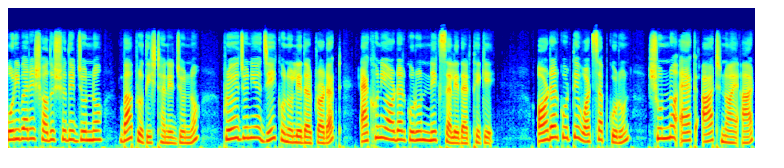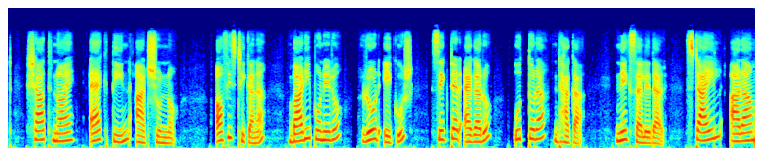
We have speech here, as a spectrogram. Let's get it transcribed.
পরিবারের সদস্যদের জন্য বা প্রতিষ্ঠানের জন্য, প্রয়োজনীয় যে কোনো লেদার প্রোডাক্ট এখনই অর্ডার করুন নেক্সা লেদার থেকে। অর্ডার করতে হোয়াটসঅ্যাপ করুন শূন্য এক আট নয় আট সাত নয় এক তিন আট শূন্য। অফিস ঠিকানা বাড়ি পনেরো, রোড একুশ, সেক্টর এগারো, Uttara, Dhaka. Nexa Leather. Style আরাম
